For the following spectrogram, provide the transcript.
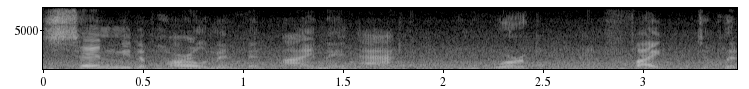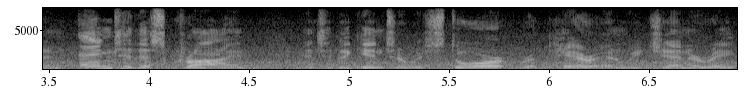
Send me to Parliament that I may act and work and fight to put an end to this crime and to begin to restore, repair, and regenerate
